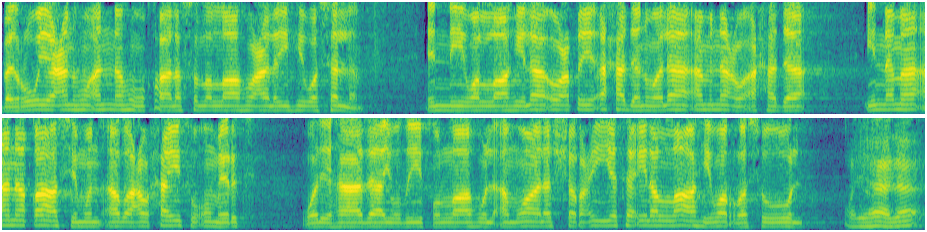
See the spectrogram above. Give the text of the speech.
بل روي عنه أنه قال صلى الله عليه وسلم إني والله لا أعطي أحدا ولا أمنع أحدا إنما أنا قاسم أضع حيث أمرت. ولهذا يضيف الله الأموال الشرعية إلى الله والرسول. ولهذا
